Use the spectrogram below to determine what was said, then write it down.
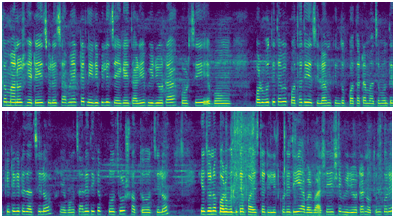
তো মানুষ হেঁটেই চলেছে। আমি একটা নিরিবিলি জায়গায় দাঁড়িয়ে ভিডিওটা করছি এবং পরবর্তীতে আমি কথা দিয়েছিলাম, কিন্তু কথাটা মাঝে মধ্যে কেটে কেটে যাচ্ছিল এবং চারিদিকে প্রচুর শব্দ হচ্ছিল। এজন্য পরবর্তীতে ভয়েসটা ডিলিট করে দিয়ে আবার বাসায় এসে ভিডিওটা নতুন করে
